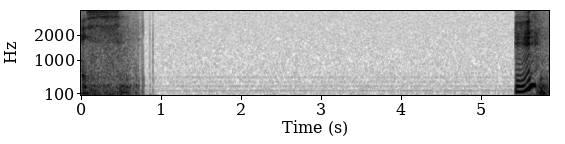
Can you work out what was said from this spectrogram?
Nice. Hmm?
